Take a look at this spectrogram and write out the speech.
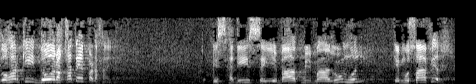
ظہر کی دو رقطیں پڑھائیں۔ تو اس حدیث سے یہ بات بھی معلوم ہوئی کہ مسافر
